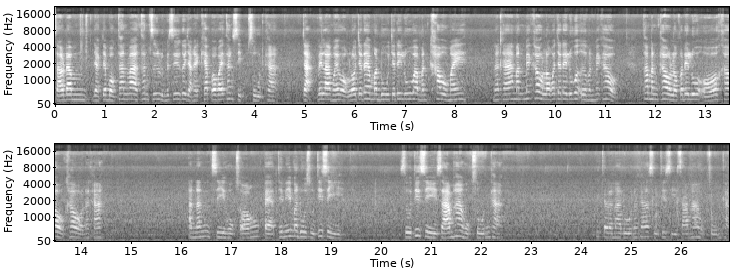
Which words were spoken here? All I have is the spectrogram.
สาวดำอยากจะบอกท่านว่าท่านซื้อหรือไม่ซื้อก็อยากให้แคปเอาไว้ทั้งสิบสูตรค่ะ จะเวลาหวยออกเราจะได้มาดูจะได้รู้ว่ามันเข้าไหมนะคะ มันไม่เข้าเราก็จะได้รู้ว่าเออมันไม่เข้า ถ้ามันเข้าเราก็ได้รู้ว่าอ๋อเข้าเข้านะคะ อันนั้นสี่หกสองแปดทีนี้มาดูสูตรที่สี่สูตรที่สี่สามห้าหกศูนย์ค่ะ พิจารณาดูนะคะ สูตรที่สี่สามห้าหกศูนย์ค่ะ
